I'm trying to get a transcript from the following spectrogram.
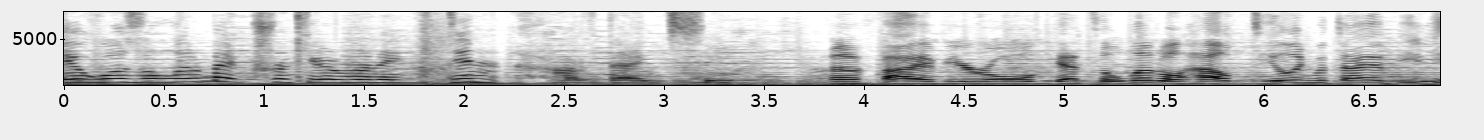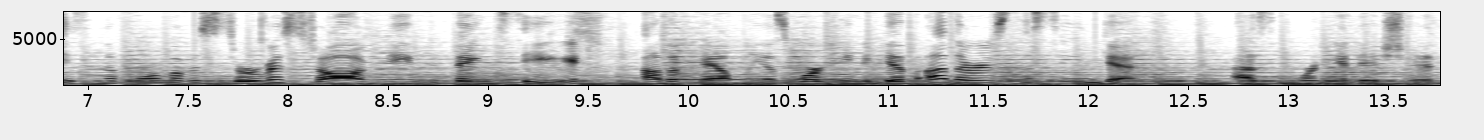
it was a little bit trickier when I didn't have Banksy. A five year old gets a little help dealing with diabetes in the form of a service dog named Banksy. How the family is working to give others the same gift as the morning edition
